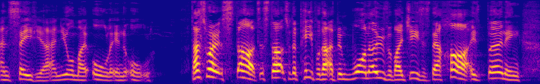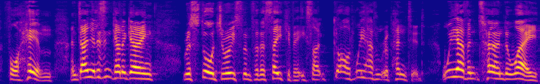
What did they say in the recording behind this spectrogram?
and Savior, and you're my all in all? That's where it starts. It starts with the people that have been won over by Jesus. Their heart is burning for him. And Daniel isn't kind of going, restore Jerusalem for the sake of it. He's like, God, we haven't repented. We haven't turned away.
